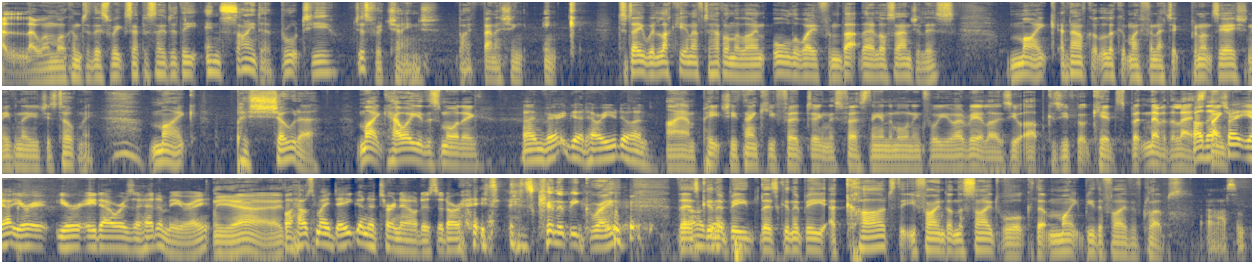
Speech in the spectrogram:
Hello and welcome to this week's episode of The Insider, brought to you, just for a change, by Vanishing Ink. Today we're lucky enough to have on the line all the way from that there Los Angeles, Mike, and now I've got to look at my phonetic pronunciation even though you just told me, Mike Pisciotta. Mike, how are you this morning? I'm very good. How are you doing? I am peachy. Thank you for doing this first thing in the morning for you. I realise you're up because you've got kids, but nevertheless. Oh, that's thank- right. Yeah, you're you're eight hours ahead of me, right? Yeah, Well, how's my day going to turn out? Is it all right? It's gonna be great. There's Oh, gonna be there's gonna be a card that you find on the sidewalk that might be the five of clubs. awesome.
